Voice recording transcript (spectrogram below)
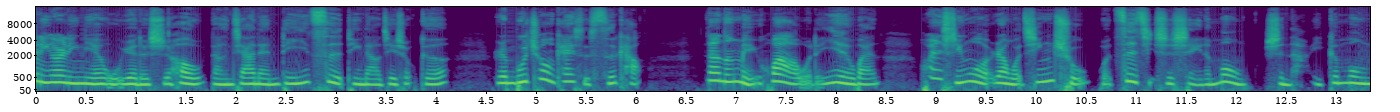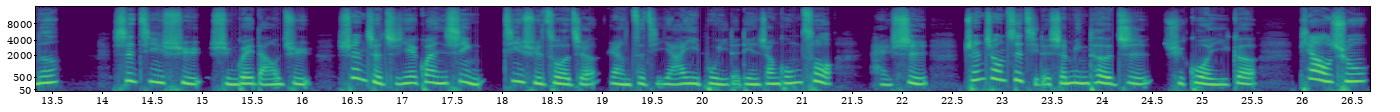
二零二零年五月的时候，当嘉南第一次听到这首歌，忍不住开始思考：那能美化我的夜晚，唤醒我，让我清楚我自己是谁的梦是哪一个梦呢？是继续循规蹈矩，顺着职业惯性，继续做着让自己压抑不已的电商工作，还是尊重自己的生命特质，去过一个跳出？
